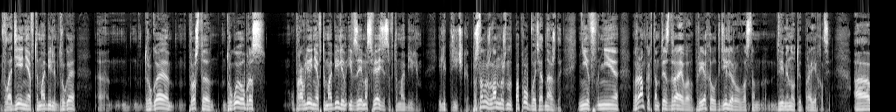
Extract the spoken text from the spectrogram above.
владения автомобилем, другая, э, другая, просто другой образ управления автомобилем и взаимосвязи с автомобилем электричка. Просто нужно, вам нужно попробовать однажды. Не в, не в рамках там тест-драйва приехал к дилеру, у вас там две минуты проехался, а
